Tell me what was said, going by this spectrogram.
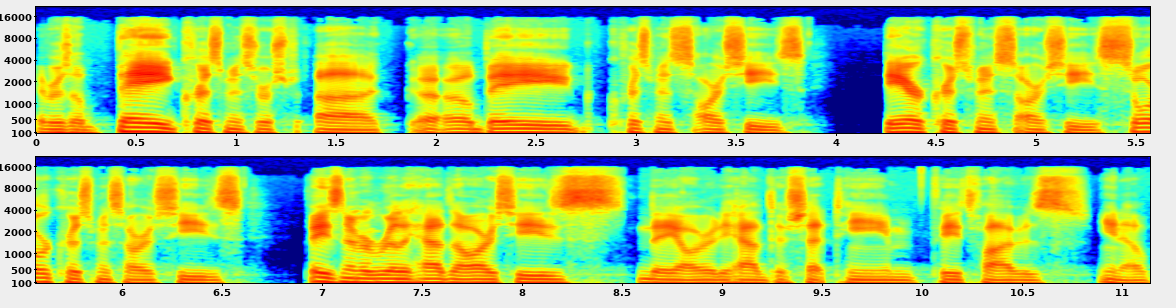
there was obey christmas res- uh obey christmas rcs their christmas rcs soar christmas rcs FaZe never really had the RCs. They already have their set team. FaZe Five is, you know,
